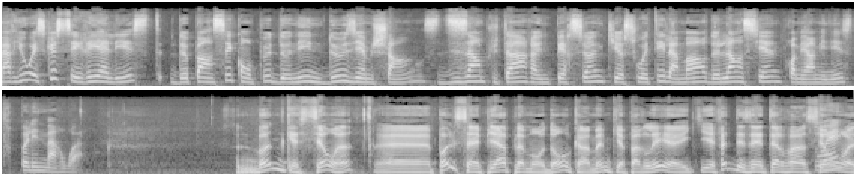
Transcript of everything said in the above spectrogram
Mario, est-ce que c'est réaliste de penser qu'on peut donner une deuxième chance, dix ans plus tard, à une personne qui a souhaité la mort de l'ancienne première ministre, Pauline Marois? C'est une bonne question, hein? Euh, Paul Saint-Pierre Plamondon, quand même, qui a parlé, euh, qui a fait des interventions euh,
